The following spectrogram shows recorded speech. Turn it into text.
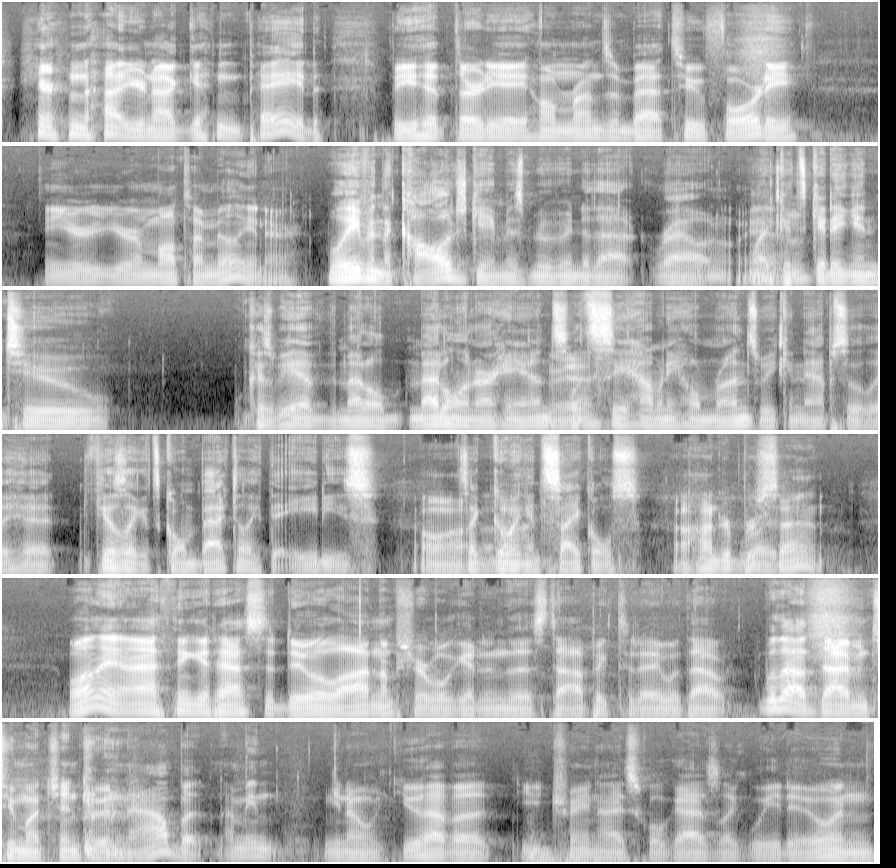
You're not. You're not getting paid. But you hit 38 home runs and bat 240. You're you're a multimillionaire. well, even the college game is moving to that route. Oh, Like it's getting into because we have the metal metal in our hands. Yeah. Let's see how many home runs we can absolutely hit. It feels like it's going back to like the 80s. Oh, It's like uh, going in cycles. A hundred percent. Well, I think it has to do a lot, and I'm sure we'll get into this topic today without without diving too much into it now. But I mean, you know, you have a you train high school guys like we do, and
